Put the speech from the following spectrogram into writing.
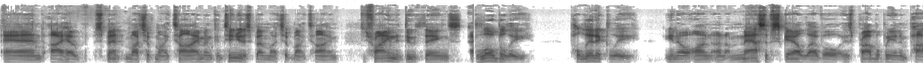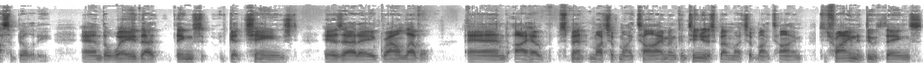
And I have spent much of my time and continue to spend much of my time trying to do things globally, politically, you know, on, on a massive scale level is probably an impossibility. And the way that things get changed is at a ground level. And I have spent much of my time and continue to spend much of my time to trying to do things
